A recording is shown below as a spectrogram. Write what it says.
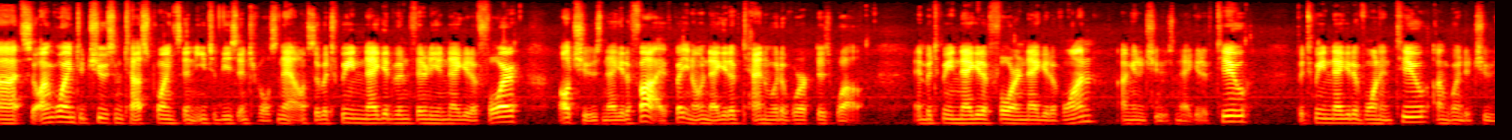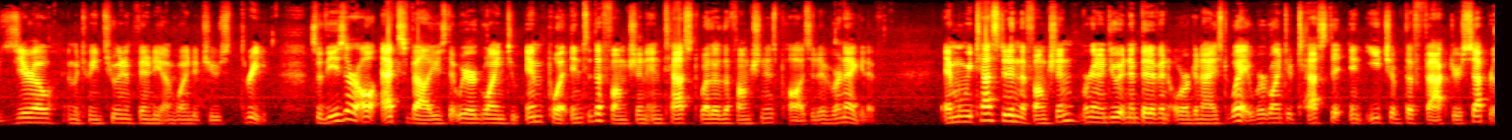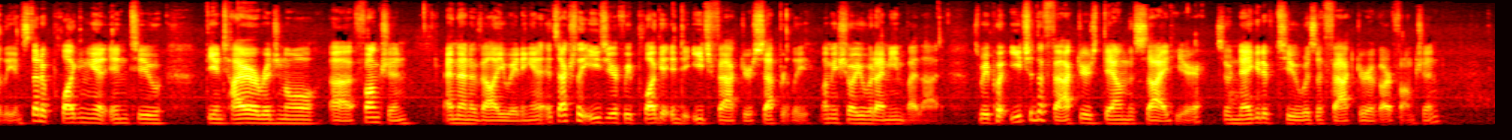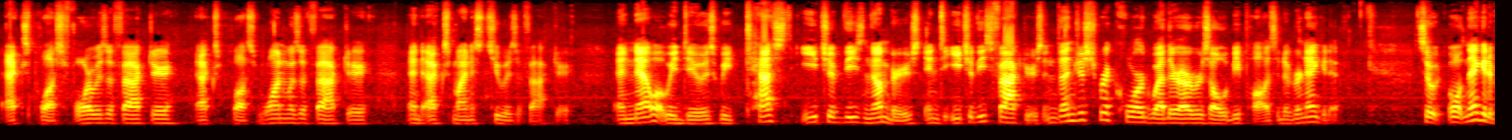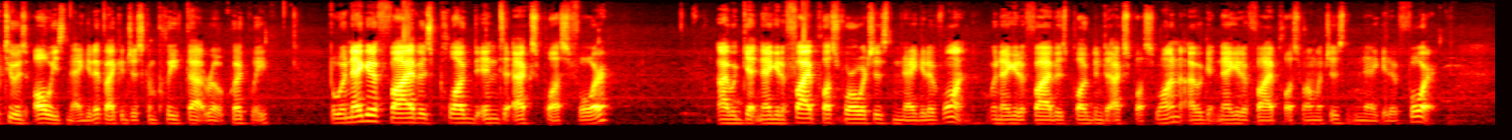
Uh, so I'm going to choose some test points in each of these intervals now. So between negative infinity and negative 4, I'll choose negative 5. But you know, negative 10 would have worked as well. And between negative 4 and negative 1, I'm going to choose negative 2. Between negative 1 and 2, I'm going to choose 0. And between 2 and infinity, I'm going to choose 3. So these are all x values that we are going to input into the function and test whether the function is positive or negative. And when we test it in the function, we're going to do it in a bit of an organized way. We're going to test it in each of the factors separately. Instead of plugging it into the entire original uh, function and then evaluating it, it's actually easier if we plug it into each factor separately. Let me show you what I mean by that. So we put each of the factors down the side here. So negative 2 was a factor of our function. x plus 4 was a factor, x plus 1 was a factor, and x minus 2 is a factor. And now what we do is we test each of these numbers into each of these factors and then just record whether our result would be positive or negative. So, well, negative 2 is always negative. I could just complete that real quickly. But when negative 5 is plugged into x plus 4, I would get negative 5 plus 4, which is negative 1. When negative 5 is plugged into x plus 1, I would get negative 5 plus 1, which is negative 4.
